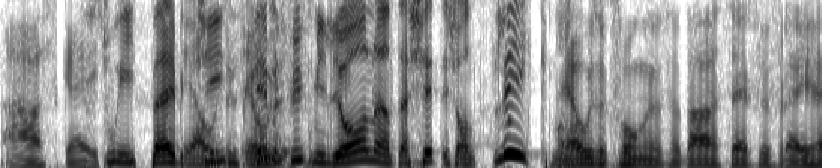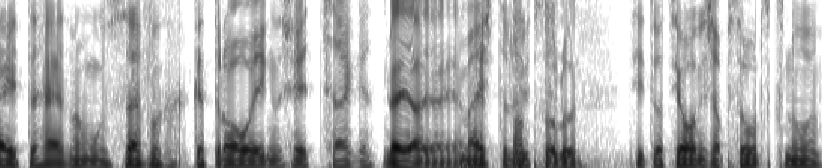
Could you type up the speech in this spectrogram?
Ah, es geht. Sweet Baby Ja, Jesus, gib mir aus- 5 Millionen und der Shit ist on fleek, Ich man. habe herausgefunden, dass er da sehr viele Freiheiten hat. Man muss einfach getrauen, irgendeinen Shit sagen. Ja, ja, ja. ja. Die meisten Leute, Absolut. die Situation ist absurd genug.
